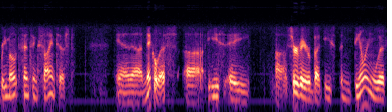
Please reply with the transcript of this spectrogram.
remote sensing scientist, and uh, Nicholas, uh, he's a uh, surveyor, but he's been dealing with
